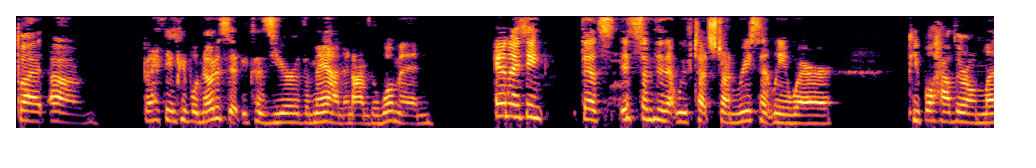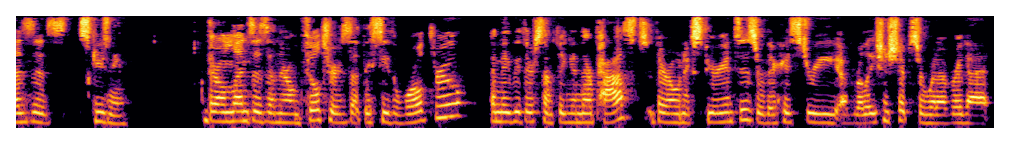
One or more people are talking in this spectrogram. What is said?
But um but I think people notice it because you're the man and I'm the woman. And I think that's it's something that we've touched on recently where people have their own lenses, excuse me, their own lenses and their own filters that they see the world through. And maybe there's something in their past, their own experiences or their history of relationships or whatever that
